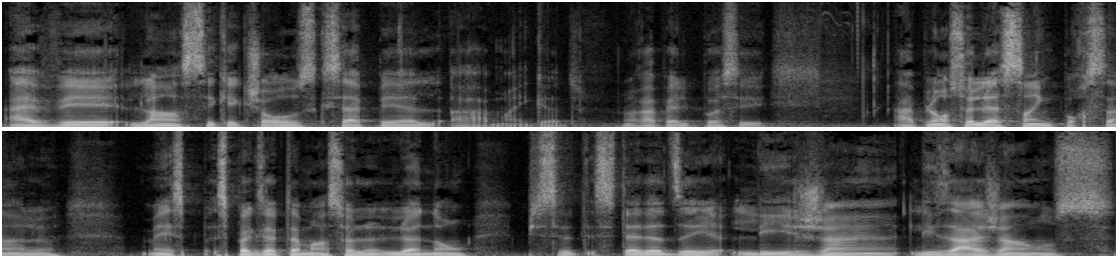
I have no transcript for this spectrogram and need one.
avait lancé quelque chose qui s'appelle. Ah my God, je me rappelle pas, c'est. Appelons ça le 5 là, mais c'est pas exactement ça le, le nom. Puis c'était de dire les gens, les agences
